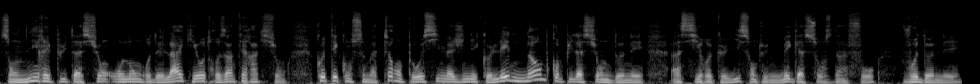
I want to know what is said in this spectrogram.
son irréputation au nombre des likes et autres interactions. Côté consommateur, on peut aussi imaginer que l'énorme compilation de données ainsi recueillies sont une méga source d'infos. Vos données,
